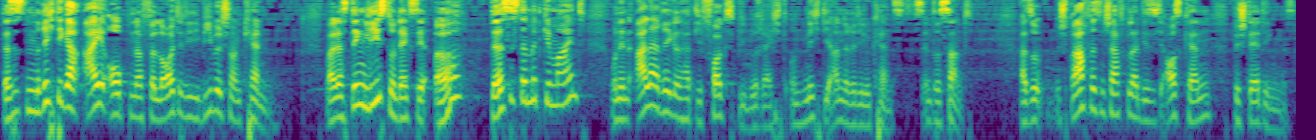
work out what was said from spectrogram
Das ist ein richtiger Eye-Opener für Leute, die die Bibel schon kennen. Weil das Ding liest und denkst dir, äh, das ist damit gemeint? Und in aller Regel hat die Volksbibel recht und nicht die andere, die du kennst. Das ist interessant. Also Sprachwissenschaftler, die sich auskennen, bestätigen es.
